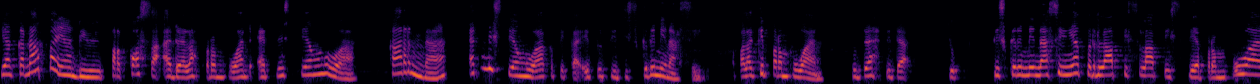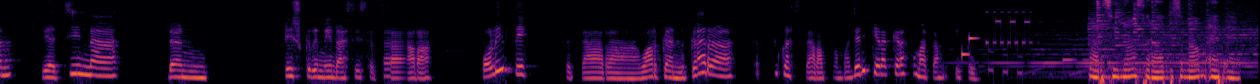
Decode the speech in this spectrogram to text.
yang kenapa yang diperkosa adalah perempuan etnis Tionghoa karena etnis Tionghoa ketika itu didiskriminasi apalagi perempuan sudah tidak diskriminasinya berlapis-lapis. Dia perempuan, dia Cina, dan diskriminasi secara politik, secara warga negara, tapi juga secara perempuan. Jadi kira-kira semacam itu. Karsina 106 FM.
